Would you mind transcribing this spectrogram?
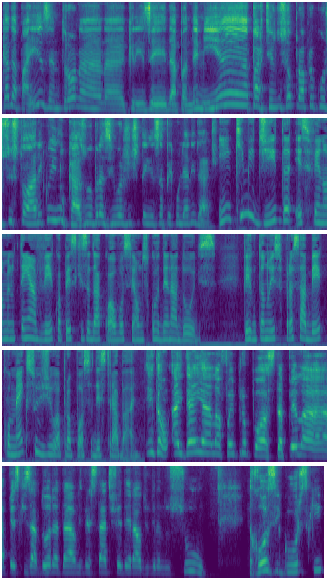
Cada país entrou na, na, crise da pandemia a partir do seu próprio curso histórico, e no caso do Brasil, a gente tem essa peculiaridade. E em que medida esse fenômeno tem a ver com a pesquisa da qual você é um dos coordenadores? Perguntando isso para saber como é que surgiu a proposta desse trabalho. Então, a ideia ela foi proposta pela pesquisadora da Universidade Federal do Rio Grande do Sul, Rose Gursky,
